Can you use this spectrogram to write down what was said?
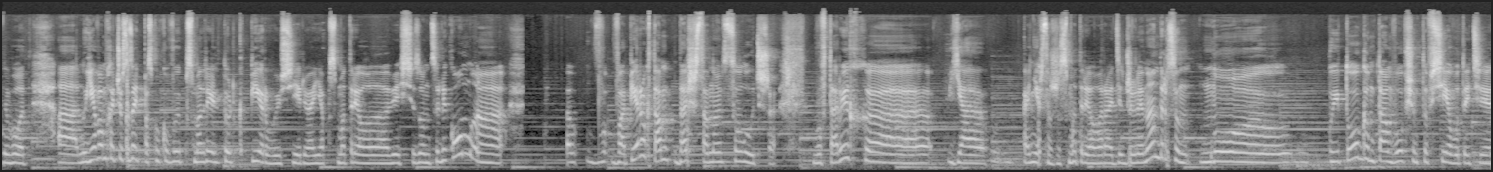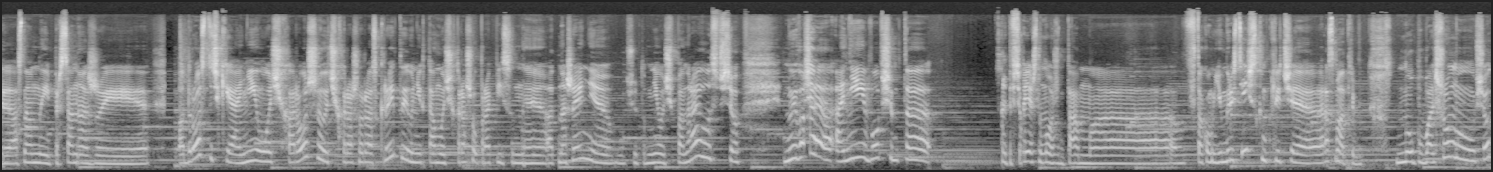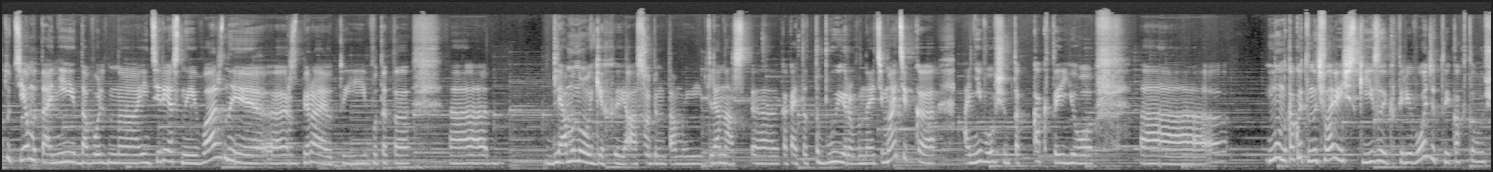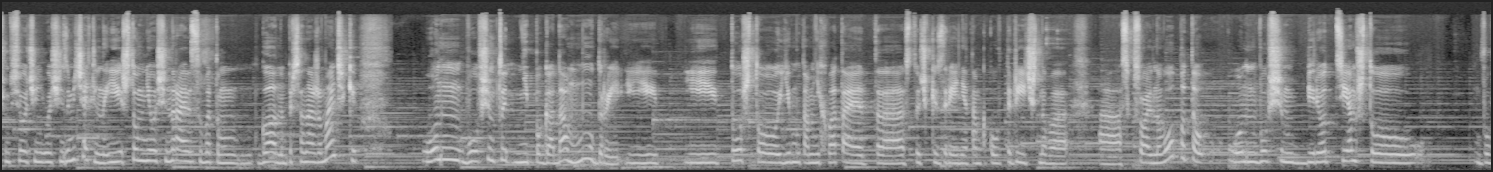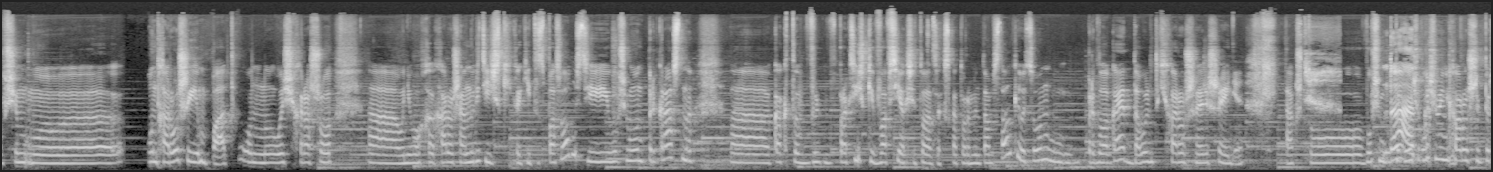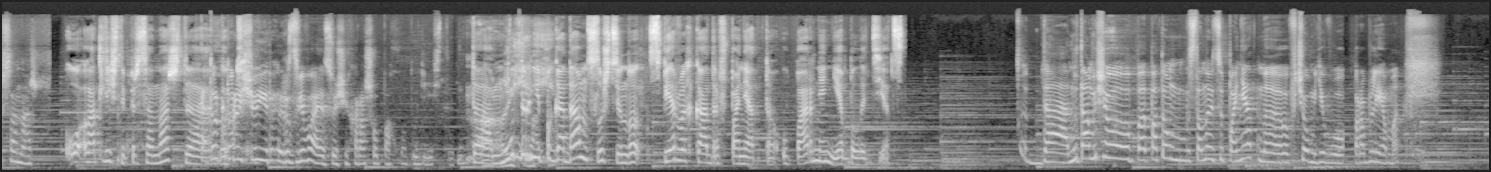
Вот. А, но я вам хочу сказать, поскольку вы посмотрели только первую серию, а я посмотрела весь сезон целиком, а, во-первых, там дальше становится лучше. Во-вторых, э, я, конечно же, смотрела ради Джиллиан Андерсон, но по итогам там, в общем-то, все вот эти основные персонажи подросточки, они очень хорошие, очень хорошо раскрыты, у них там очень хорошо прописаны отношения. В общем-то, мне очень понравилось все. Ну и вообще, они, в общем-то, это все, конечно, можно там э, в таком юмористическом ключе рассматривать, но по большому счету темы-то они довольно интересные и важные, э, разбирают. И вот это э, для многих, и особенно там и для нас, э, какая-то табуированная тематика, они, в общем-то, как-то ее ну, на какой-то на человеческий язык переводят, и как-то, в общем, все очень-очень замечательно. И что мне очень нравится в этом главном персонаже мальчике, он, в общем-то, не по годам мудрый, и и то, что ему там не хватает э, с точки зрения там какого-то личного э, сексуального опыта, он, в общем, берет тем, что, в общем, э, он хороший эмпат, он очень хорошо, э, у него хорошие аналитические какие-то способности, и, в общем, он прекрасно э, как-то в- практически во всех ситуациях, с которыми он там сталкивается, он предлагает довольно-таки хорошее решение. Так что, в общем, Да. очень, очень хороший персонаж. О, отличный персонаж, да. Который, вот. который еще и развивается очень хорошо по ходу действия. Да, А, мудр не по годам. Слушайте, но с первых кадров понятно, у парня не было детства. Да, ну там еще по- потом становится понятно, в чем его проблема.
